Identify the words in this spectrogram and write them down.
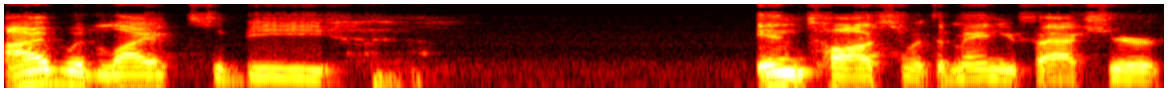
I would like to be in talks with the manufacturer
